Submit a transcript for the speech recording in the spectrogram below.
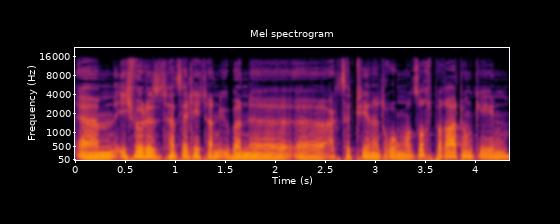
Ähm, ich würde tatsächlich dann über eine äh, akzeptierende Drogen- und Suchtberatung gehen,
